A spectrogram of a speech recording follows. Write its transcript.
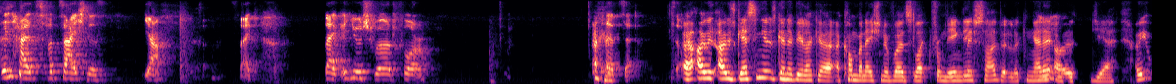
Inhaltsverzeichnis. Yeah. Like a huge word for Okay. that's it. So Uh, I was I was guessing it was going to be like a, a combination of words like from the English side, but looking at it, I was yeah. I mean,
